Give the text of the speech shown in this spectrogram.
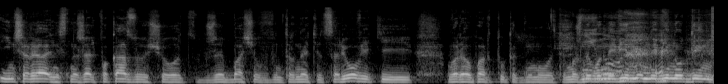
Інша реальність, на жаль, показує, що от вже бачив в інтернеті царьов, який в аеропорту, так би мовити. Можливо, Ні, не ну- він не він один.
